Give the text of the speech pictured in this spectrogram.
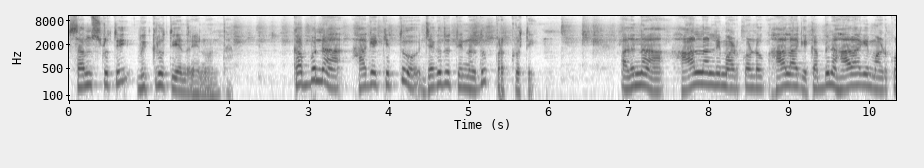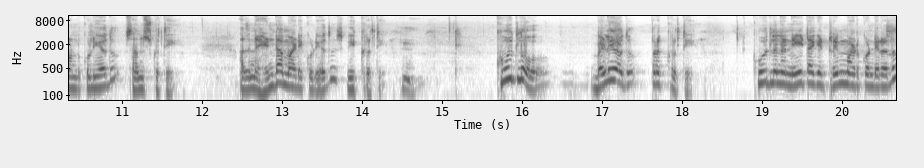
ಸಂಸ್ಕೃತಿ ವಿಕೃತಿ ಅಂದರೆ ಏನು ಅಂತ? ಕಬ್ಬನ್ನ ಹಾಗೆ ಕಿತ್ತು ಜಗದು ತಿನ್ನೋದು ಪ್ರಕೃತಿ. ಅದನ್ನು ಹಾಲಿನಲ್ಲಿ ಮಾಡಿಕೊಂಡು ಹಾಲಾಗಿ ಕಬ್ಬಿನ ಹಾಲಾಗಿ ಮಾಡಿಕೊಂಡು ಕುಡಿಯೋದು ಸಂಸ್ಕೃತಿ. ಅದನ್ನು ಹೆಂಡ ಮಾಡಿ ಕುಡಿಯೋದು ವಿಕೃತಿ. ಕೂದಲು ಬೆಳೆಯೋದು ಪ್ರಕೃತಿ. ಕೂದಲನ್ನು ನೀಟಾಗಿ ಟ್ರಿಮ್ ಮಾಡ್ಕೊಂಡಿರೋದು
